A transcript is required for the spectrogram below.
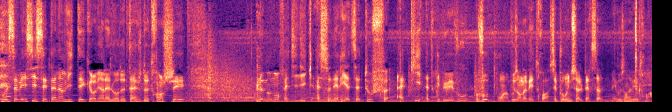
Vous le savez ici, c'est à l'invité que revient la lourde tâche de trancher. Le moment fatidique a sonné Riyad Satouf. À qui attribuez-vous vos points? Vous en avez trois. C'est pour une seule personne, mais vous en avez trois.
